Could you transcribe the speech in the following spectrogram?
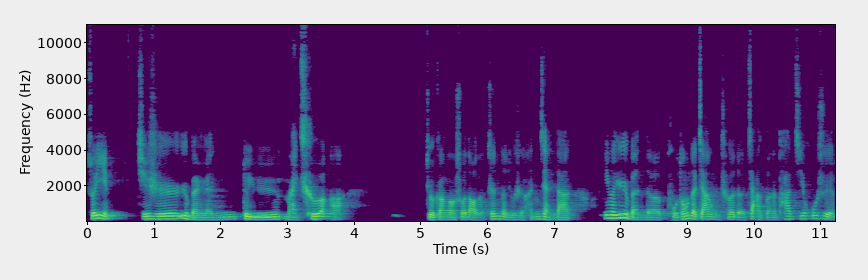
所以其实日本人对于买车啊。就刚刚说到的，真的就是很简单，因为日本的普通的家用车的价格呢，它几乎是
